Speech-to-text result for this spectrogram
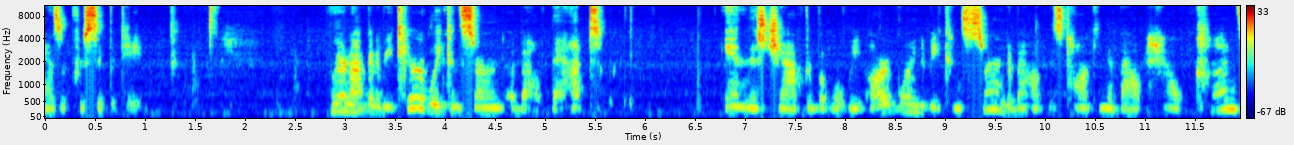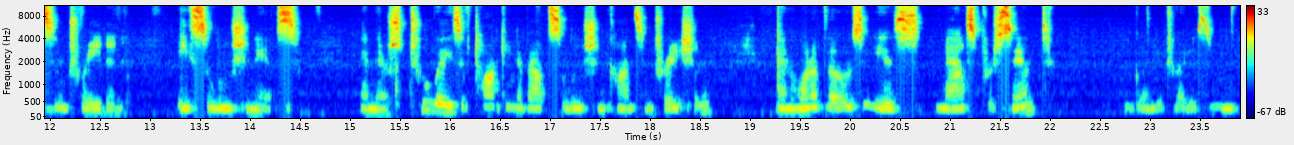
as a precipitate. We're not going to be terribly concerned about that in this chapter, but what we are going to be concerned about is talking about how concentrated a solution is. And there's two ways of talking about solution concentration, and one of those is mass percent. I'm going to try to zoom,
